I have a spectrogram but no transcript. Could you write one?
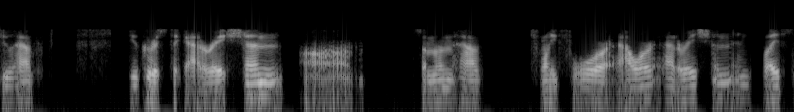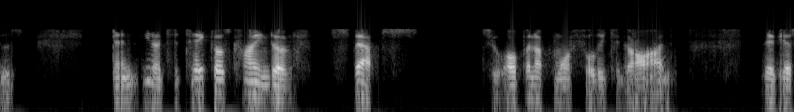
do have Eucharistic adoration. Um, some of them have 24-hour adoration in places, and you know, to take those kind of steps to open up more fully to God. Maybe as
